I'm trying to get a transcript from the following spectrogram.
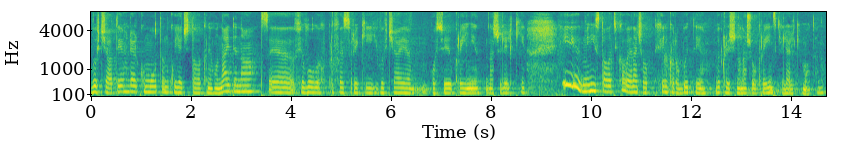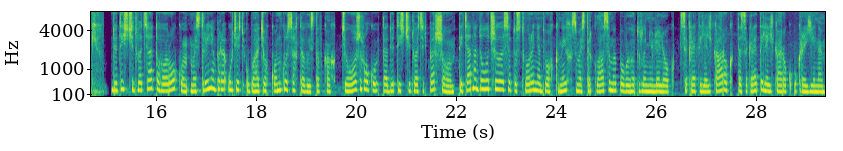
вивчати ляльку-мотанку. Я читала книгу Найдена. Це філолог, професор, який вивчає по всій Україні наші ляльки. І мені стало цікаво, я почала потихеньку робити виключно наші українські ляльки-мотанки. 2020 року майстриня бере участь у багатьох конкурсах та виставках. Цього ж року та 2021-го Тетяна долучилася до створення двох книг з майстер-класами по виготовленню ляльок: секрети лялькарок та секрети лялькарок України.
